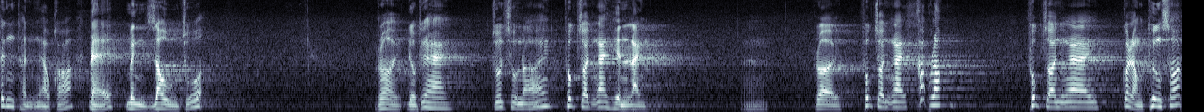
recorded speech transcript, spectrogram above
tinh thần nghèo khó để mình giàu Chúa. Rồi, điều thứ hai, Chúa Giêsu nói, phúc cho những ai hiền lành. À, rồi, phúc cho những ai khóc lóc. Phúc cho những ai có lòng thương xót.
